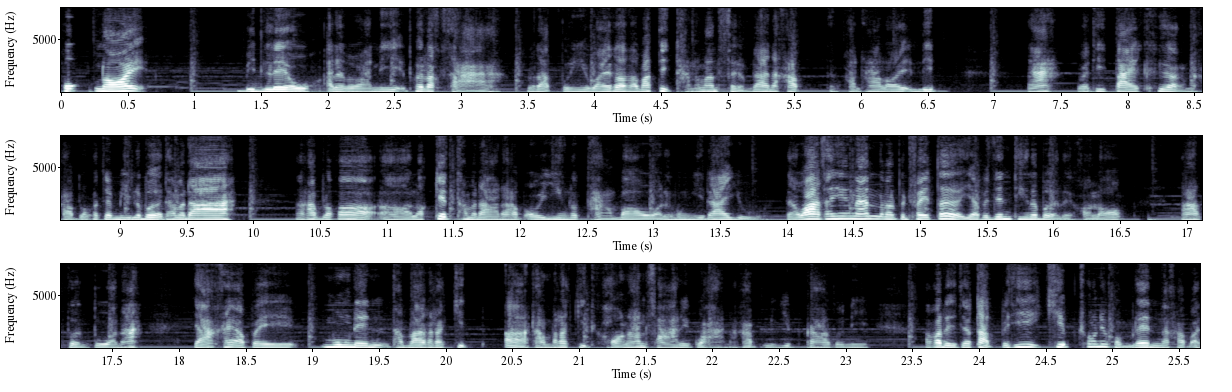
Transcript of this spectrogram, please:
พกน้อย บินเร็วอะไรประมาณนี้เพื่อรักษาระดับตรงนี้ไว้เราสามารถติดถังน้ำมันเสริมได้นะครับ 1,500 ลิตรนะไว้ที่ใต้เครื่องนะครับแล้วก็จะมีระเบิดธรรมดานะครับแล้วก็อ่อล็อกเก็ตธรรมดานะครับเอาไว้ยิงรถถังเบาอะไรพวกนี้ได้อยู่ แต่ว่าถ้าอย่างนั้นมันเป็นไฟเตอร์อย่าไปเล่นทิ้งระเบิดเลยขอร้องนะครับส่วนตัวนะ อยากให้เอาไปมุ่งเน้นทำลายภารกิจอ่าทำภารกิจของน่านฟ้าดีกว่านะครับมียิบเก้าตัวนี้ แล้วก็เดี๋ยวจะตัดไปที่คลิปช่วงที่ผมเล่นนะครับอา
